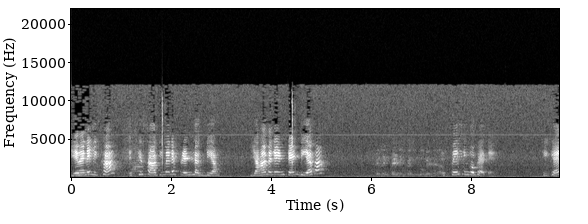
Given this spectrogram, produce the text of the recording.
ये मैंने लिखा इसके साथ ही मैंने प्रिंट लग दिया। यहाँ मैंने इंटेंट दिया था। स्पेसिंग को कहते हैं। ठीक है?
